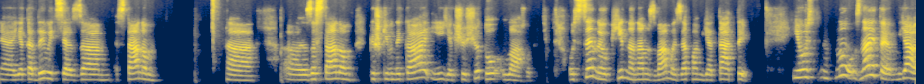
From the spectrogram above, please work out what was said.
е, яка дивиться за станом. За станом кишківника, і якщо що, то лагодить. Ось це необхідно нам з вами запам'ятати. І ось, ну, знаєте, я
